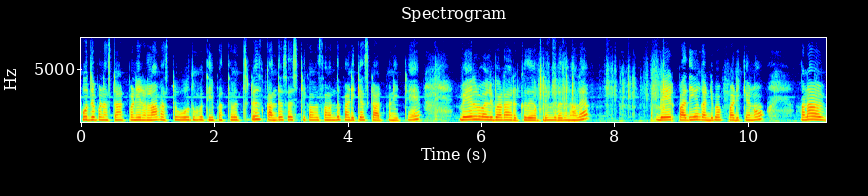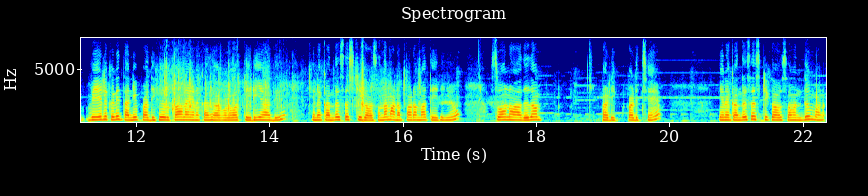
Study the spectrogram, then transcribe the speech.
பூஜை பண்ண ஸ்டார்ட் பண்ணிடலாம். ஃபஸ்ட்டு ஊதுபத்தி பற்ற வச்சுட்டு கந்த சஷ்டி கவசம் வந்து படிக்க ஸ்டார்ட் பண்ணிட்டேன். வேல் வழிபாடாக இருக்குது அப்படிங்கிறதுனால வேல் பதிகம் கண்டிப்பாக படிக்கணும். ஆனால் வேலுக்குன்னு தனி பதிகம் இருக்கும் ஆனால் எனக்கு அது அவ்வளோவா தெரியாது. எனக்கு அந்த சஷ்டி கவசம் தான் மனப்பாடமாக தெரியும். ஸோ நான் அதுதான் படி படித்தேன் எனக்கு அந்த சஷ்டி கவசம் வந்து மன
